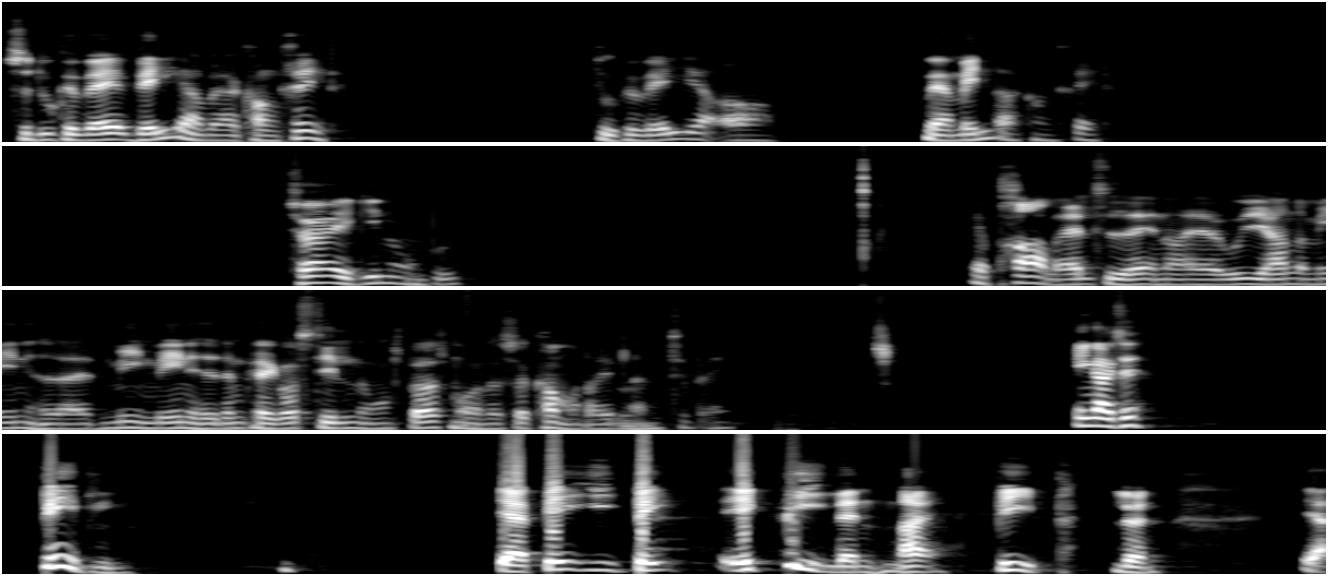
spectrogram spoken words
så du kan vælge at være konkret. Du kan vælge at være mindre konkret. Tør jeg give nogen bud? Jeg praler altid af, når jeg er ude i andre menigheder, at min menighed, dem kan jeg godt stille nogle spørgsmål, og så kommer der et eller andet tilbage. En gang til. Bibelen. Ja, B-I-B. Ikke bilen, nej. Bibelen. Ja.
